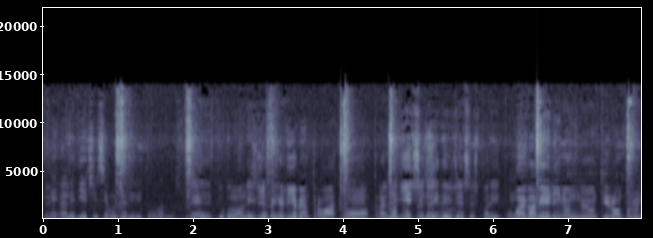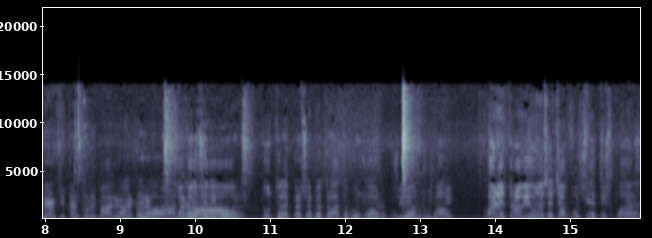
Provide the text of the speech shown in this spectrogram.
E alle 10 siamo già di ritorno. Eh, tu quello lì Sì, perché devi- lì abbiamo trovato Eh, 3-4 alle 10 da lì devi già essere sparito. Eh, Poi sì. vabbè, lì non, non ti rompono neanche tanto le balle, No, non è come però- qua. Sai però- cosa c'è di buono? Tutte le persone che ho trovato, buongiorno, buongiorno, tutti. ciao. Quando trovi uno se c'ha un fucile ti spara.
